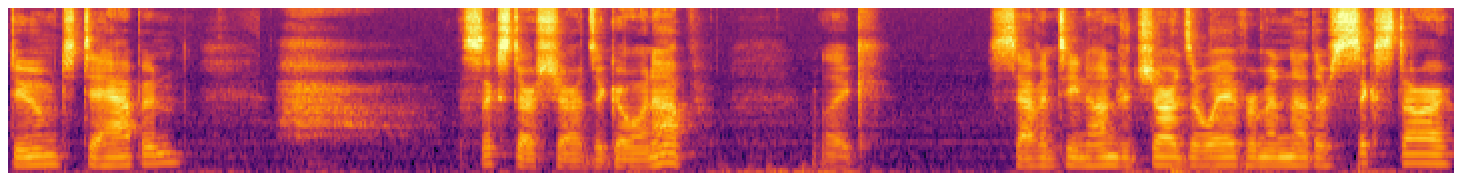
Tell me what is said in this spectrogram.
doomed to happen. The six star shards are going up. like 1700 shards away from another six star.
